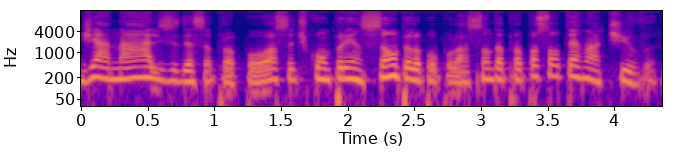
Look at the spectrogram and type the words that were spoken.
de análise dessa proposta, de compreensão pela população da proposta alternativa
